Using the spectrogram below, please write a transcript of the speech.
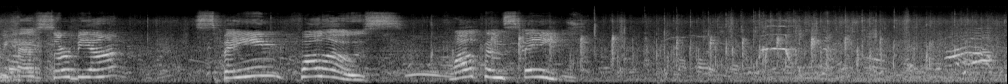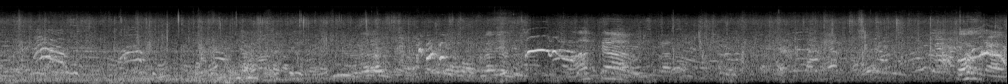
We have Serbia. Spain follows. Welcome, Spain. Welcome. Pozdrav.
